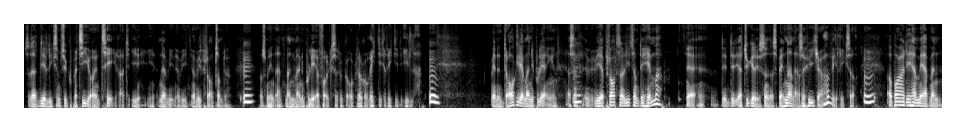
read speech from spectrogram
Så det blir liksom psykopatiorienterat i, i, när, vi, när, vi, när vi pratar om det. Mm. Hos män att man manipulerar folk så det går, det går riktigt, riktigt illa. Mm. Men den dagliga manipuleringen, alltså vi har pratat lite om det hemma. Det, det, jag tycker det är så spännande, alltså hur gör vi liksom? Mm. Och bara det här med att man,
